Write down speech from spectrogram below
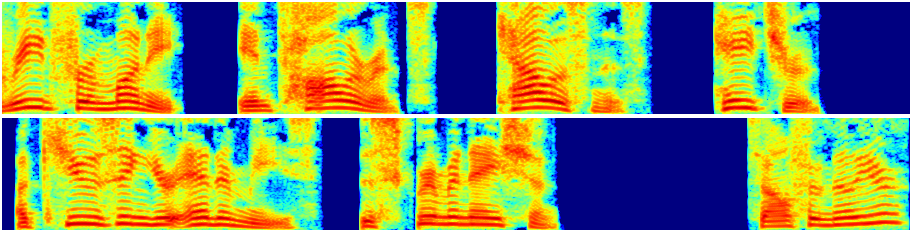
greed for money, intolerance, callousness, hatred, accusing your enemies, discrimination. Sound familiar?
